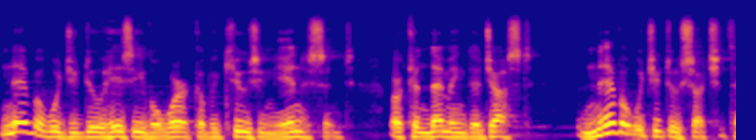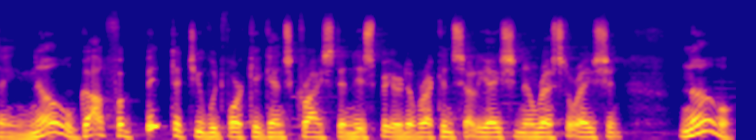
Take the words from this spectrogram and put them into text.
Never would you do his evil work of accusing the innocent or condemning the just. Never would you do such a thing. No, God forbid that you would work against Christ in his spirit of reconciliation and restoration. No,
